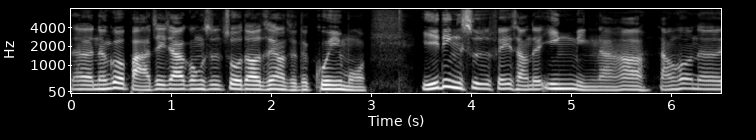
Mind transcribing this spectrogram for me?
呃，能够把这家公司做到这样子的规模。一定是非常的英明了哈，然后呢，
